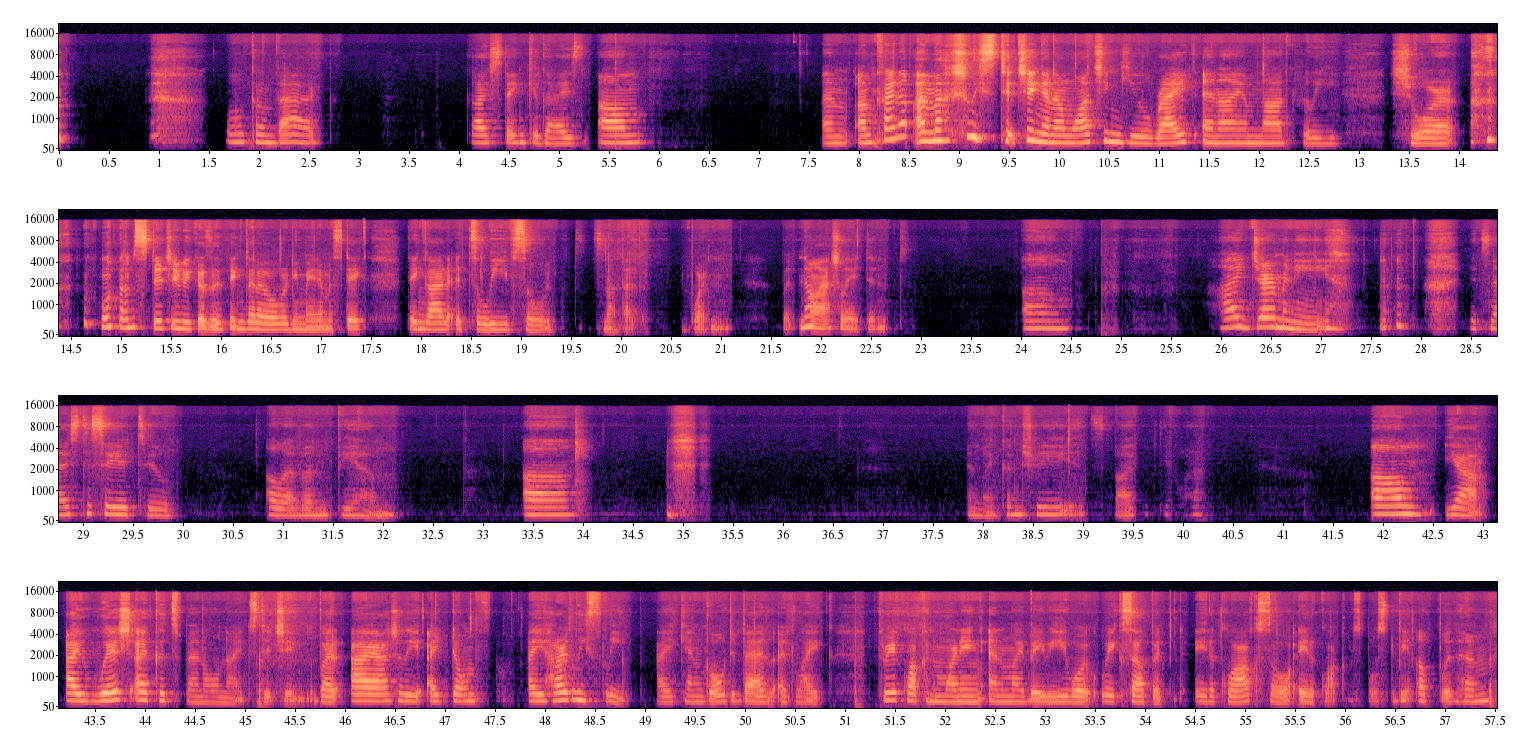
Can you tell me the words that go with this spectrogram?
Welcome back, guys. Thank you, guys. Um, I'm I'm kind of I'm actually stitching and I'm watching you right, and I am not really sure. when I'm stitching because I think that I already made a mistake. Thank God it's a leaf, so it's not that important. But no, actually I didn't. Um, hi Germany. it's nice to see you too. 11 p.m. Um, in my country, it's 5.54. um, yeah, I wish I could spend all night stitching, but I actually I don't I hardly sleep. I can go to bed at like three o'clock in the morning, and my baby wakes up at eight o'clock. So eight o'clock, I'm supposed to be up with him.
